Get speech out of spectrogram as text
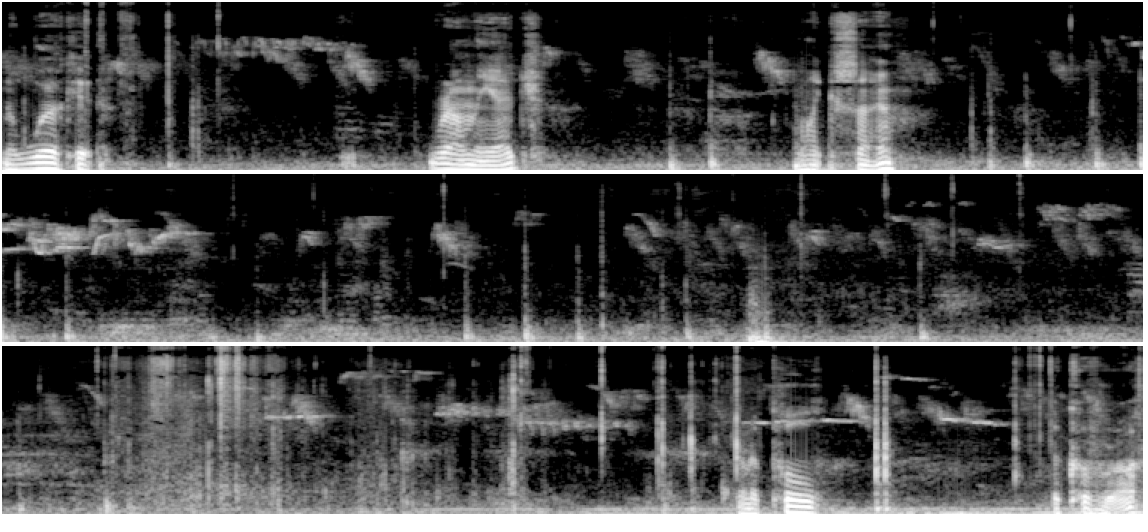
I'm going to work it around the edge, like so. I'm going to pull the cover off.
